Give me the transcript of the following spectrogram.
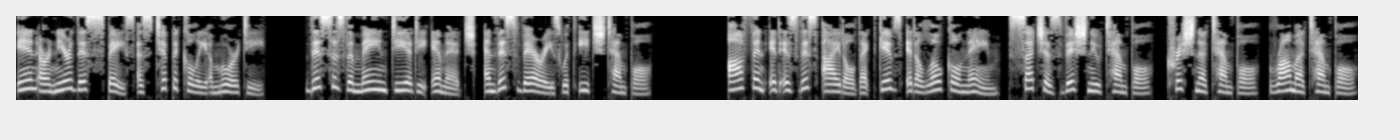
In or near this space is typically a murti. This is the main deity image, and this varies with each temple. Often it is this idol that gives it a local name, such as Vishnu Temple, Krishna Temple, Rama Temple,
